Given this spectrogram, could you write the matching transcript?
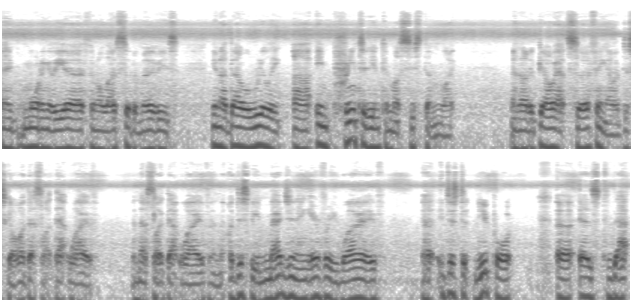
and Morning of the Earth and all those sort of movies, you know, they were really uh, imprinted into my system. Like, and I'd go out surfing and I'd just go, oh, that's like that wave, and that's like that wave, and I'd just be imagining every wave, uh, just at Newport, uh, as to that,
